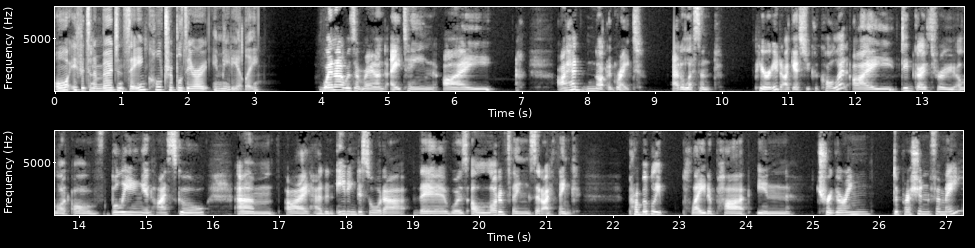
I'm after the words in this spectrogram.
Or if it's an emergency, call triple zero immediately. When I was around 18, I I had not a great adolescent period, I guess you could call it. I did go through a lot of bullying in high school. Um, I had an eating disorder. There was a lot of things that I think probably played a part in triggering depression for me.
